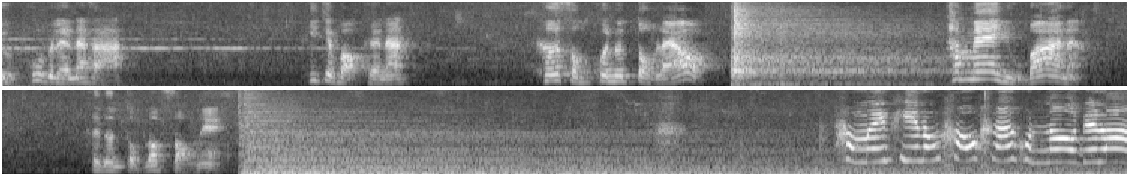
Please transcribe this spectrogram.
ยุดพูดไปเลยนะสาพี่จะบอกเธอนะ เธอสมควรโดนตบแล้ว ถ้าแม่อยู่บ้านอะ เธอโดนตบรอบสองเนี่ยทำไมพี่ต้องเข้าข้างคนนอกด้วยล่ะ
